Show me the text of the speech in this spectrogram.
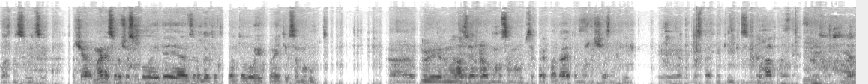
класний суїцид. Хоча в мене свого часу була ідея зробити таку антологію поетів самогубців. Е, Ну, думаю, раз я вже одного самогубця перекладаю, то можна ще знайти е, достатньо кількість багато. Е,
